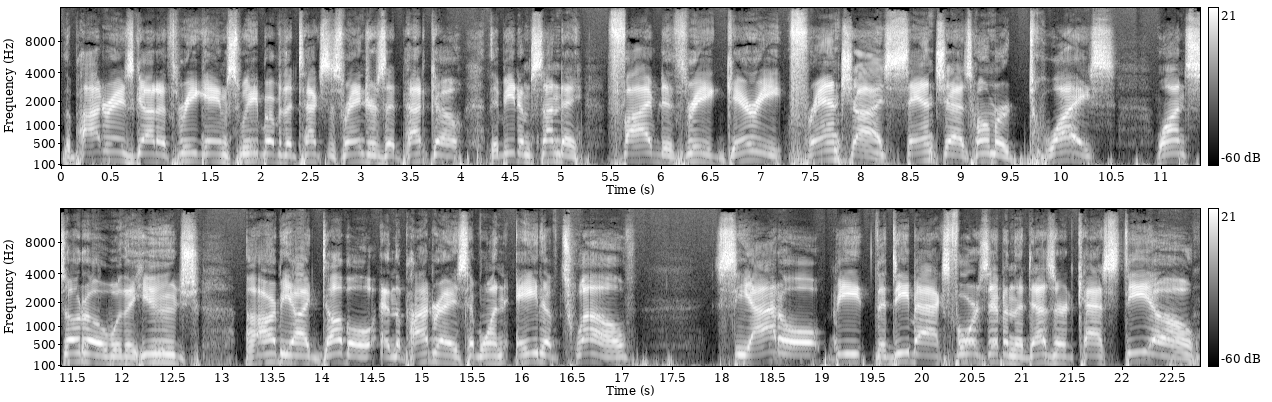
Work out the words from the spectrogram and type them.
The Padres got a three-game sweep over the Texas Rangers at Petco. They beat them Sunday, five to three. Gary franchise Sanchez homered twice. Juan Soto with a huge RBI double, and the Padres have won eight of twelve. Seattle beat the D backs 4 zip in the desert. Castillo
